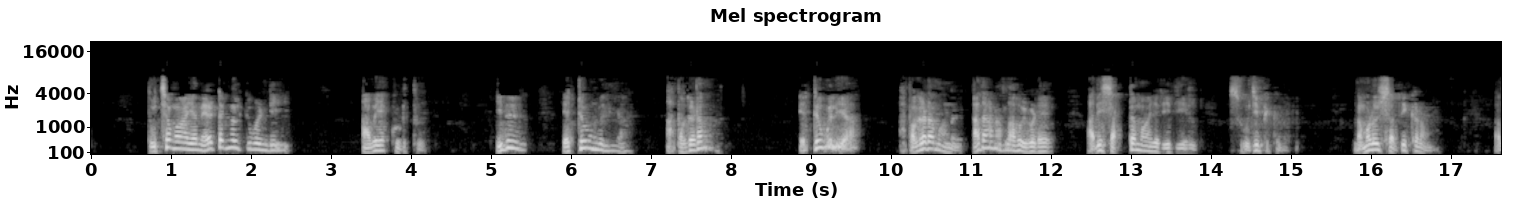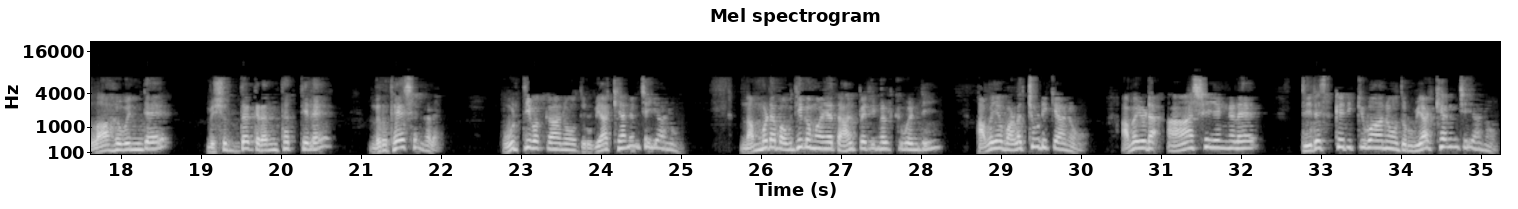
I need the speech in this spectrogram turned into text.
തുച്ഛമായ നേട്ടങ്ങൾക്ക് വേണ്ടി അവയെ കൊടുത്തു. ഇത് ഏറ്റവും വലിയ അപകടം ഏറ്റവും വലിയ അപകടമാണ്. അതാണ് അള്ളാഹു ഇവിടെ അതിശക്തമായ രീതിയിൽ സൂചിപ്പിക്കുന്നത്. നമ്മൾ ശ്രദ്ധിക്കണം. അള്ളാഹുവിന്റെ വിശുദ്ധ ഗ്രന്ഥത്തിലെ നിർദ്ദേശങ്ങളെ പൂഴ്ത്തിവെക്കാനോ ദുർവ്യാഖ്യാനം ചെയ്യാനോ നമ്മുടെ ഭൗതികമായ താല്പര്യങ്ങൾക്ക് വേണ്ടി അവയെ വളച്ചൊടിക്കാനോ അവയുടെ ആശയങ്ങളെ തിരസ്കരിക്കുവാനോ ദുർവ്യാഖ്യാനം ചെയ്യാനോ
